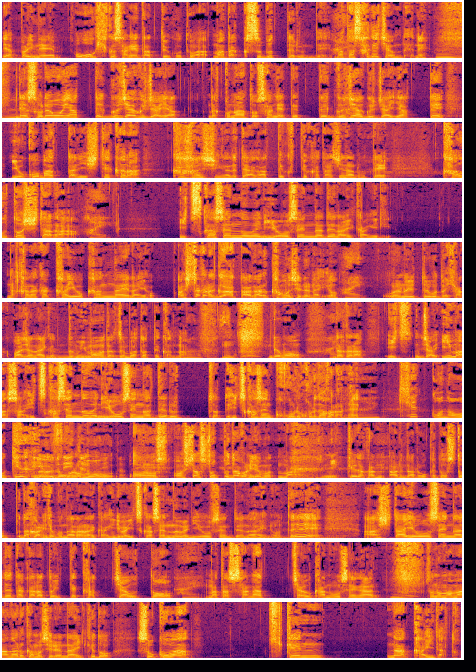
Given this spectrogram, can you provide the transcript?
やっぱりね、大きく下げたっていうことは、まだくすぶってるんで、また下げちゃうんだよね。で、それをやって、ぐじゃぐじゃやこの後下げてって、ぐじゃぐじゃやって、横ばったりしてから、下半身が出て上がっていくっていう形なので、買うとしたら、はい。5日線の上に陽線が出ない限り、なかなか買いを考えないよ。明日からぐーっと上がるかもしれないよ。はい俺の言ってることは100%じゃないけど、でも今までは全部当たってっからな。うん。でも、いだから、いつ、じゃあ今さ、5日線の上に陽線が出るだって5日線これ、これだからね。はい結構な大きなえだ要請じゃないからもうと、あの、明日ストップ高にでも、まあ、日経だからあれだろうけど、ストップ高にでもならない限りは5日線の上に陽線出ないので、明日陽線が出たからといって買っちゃうとはい、また下がっちゃう可能性がある。そのまま上がるかもしれないけど、そこは危険な買いだと。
